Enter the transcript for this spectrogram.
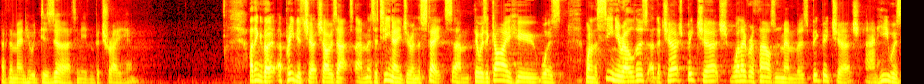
of the men who would desert and even betray him. I think of a, a previous church I was at um, as a teenager in the States. Um, there was a guy who was one of the senior elders at the church, big church, well over a thousand members, big, big church, and he was,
